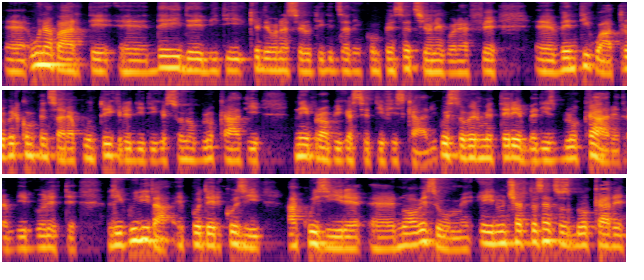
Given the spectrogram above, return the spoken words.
eh, una parte eh, dei debiti che devono essere utilizzati in compensazione con F24 per compensare appunto i crediti che sono bloccati nei propri cassetti fiscali. Questo permetterebbe di sbloccare, tra virgolette, liquidità e poter così acquisire eh, nuove somme e in un certo senso sbloccare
